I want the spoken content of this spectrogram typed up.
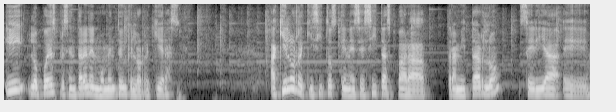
y lo puedes presentar en el momento en que lo requieras. Aquí los requisitos que necesitas para tramitarlo sería eh,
